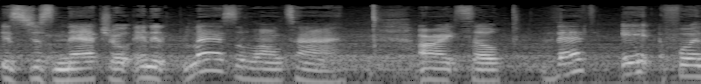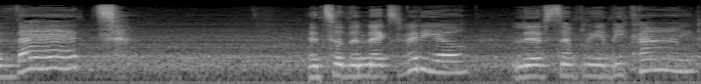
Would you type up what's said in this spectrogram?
it's just natural and it lasts a long time. All right, so that's it for that. Until the next video, live simply and be kind.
